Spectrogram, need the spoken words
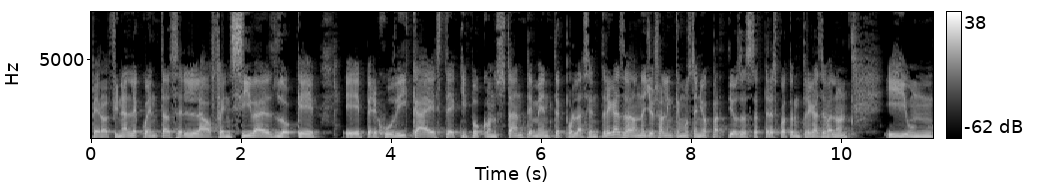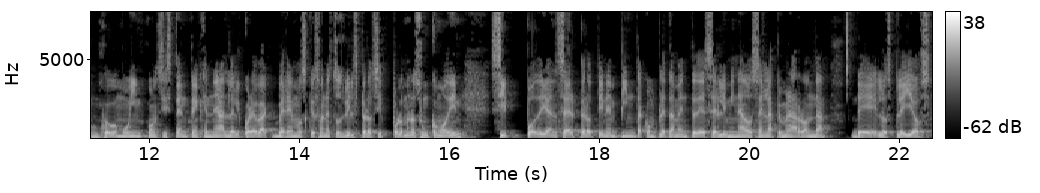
pero al final de cuentas la ofensiva es lo que eh, perjudica a este equipo constantemente por las entregas de balón de Josh Allen que hemos tenido partidos de hasta 3, 4 entregas de balón y un juego muy inconsistente en general del coreback. Veremos qué son estos Bills, pero si por lo menos un comodín sí podrían ser, pero tienen pinta completamente de ser eliminados en la primera ronda de los playoffs.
